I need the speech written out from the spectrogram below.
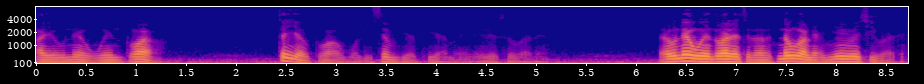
အာယုံနဲ့ဝင်သွားတက်ရောက်သွားအောင်ပေါ့ဒီစက်ပြဖြစ်ရမယ်လို့ဆိုပါတယ် အာယုံနဲ့ဝင်သွားတယ်ဆိုတော့နှုံးကလည်းအမျိုးမျိုးရှိပါတယ်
